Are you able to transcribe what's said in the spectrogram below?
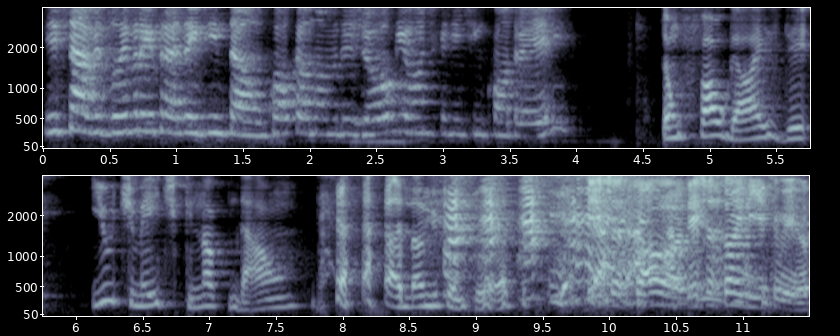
E Chaves, lembra aí pra gente então qual que é o nome do jogo e onde que a gente encontra ele? Então Fall Guys The Ultimate Knockdown, o nome completo, Deixa só, deixa só o início mesmo.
